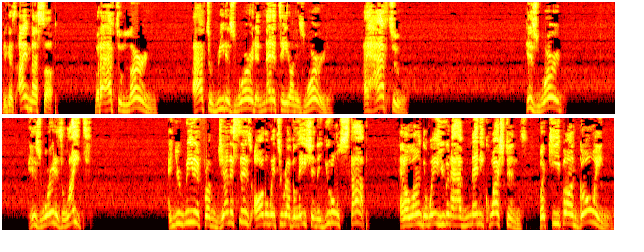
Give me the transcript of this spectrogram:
Because I mess up. But I have to learn. I have to read his word and meditate on his word. I have to. His word, his word is light. And you read it from Genesis all the way to Revelation and you don't stop. And along the way, you're going to have many questions, but keep on going.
